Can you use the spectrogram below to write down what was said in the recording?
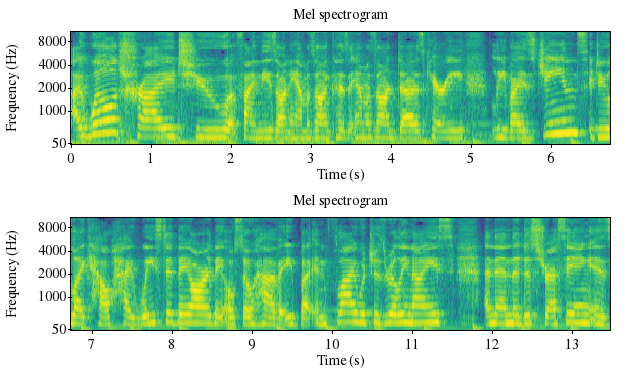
I will try to find these on Amazon because Amazon does carry Levi's jeans. I do like how high-waisted they are. They also have a button fly, which is really nice. And then the distressing is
